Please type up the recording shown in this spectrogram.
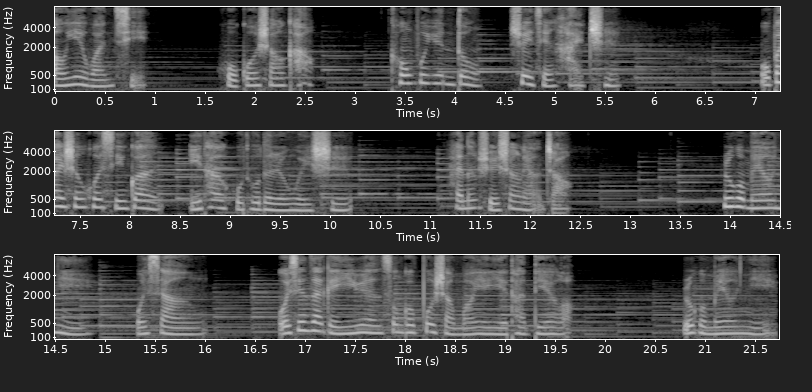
熬夜晚起，火锅烧烤，空腹运动，睡前还吃。我拜生活习惯一塌糊涂的人为师，还能学上两招。如果没有你，我想。我现在给医院送过不少毛爷爷他爹了。如果没有你，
